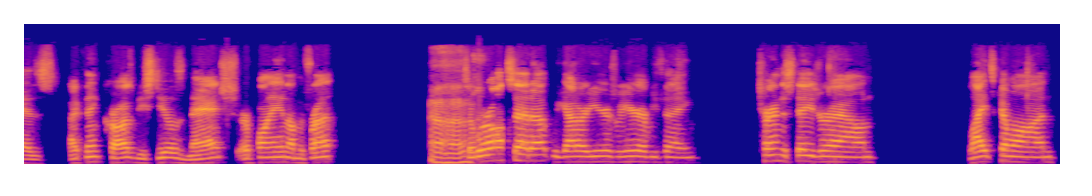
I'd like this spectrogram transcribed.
as I think Crosby, Stills, Nash are playing on the front. Uh huh. So we're all set up. We got our ears. We hear everything. Turn the stage around. Lights come on.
